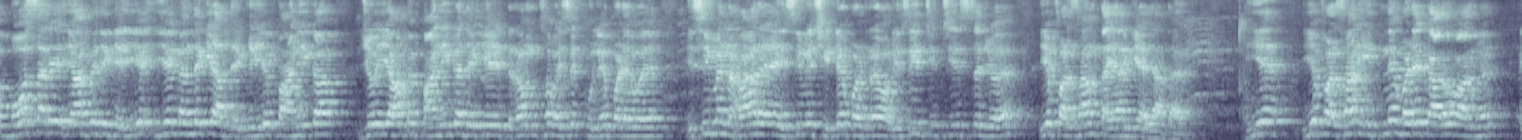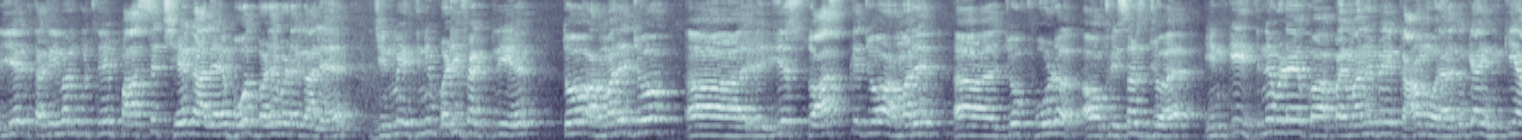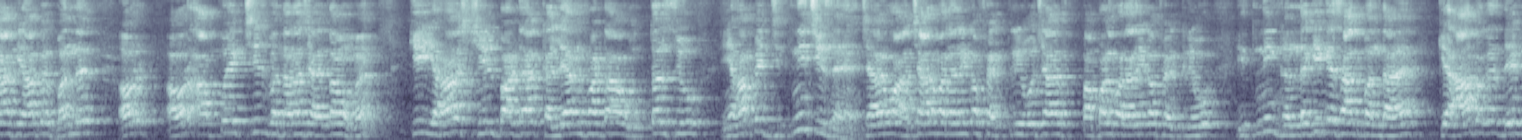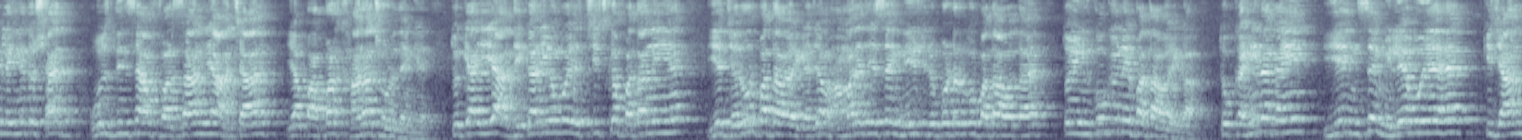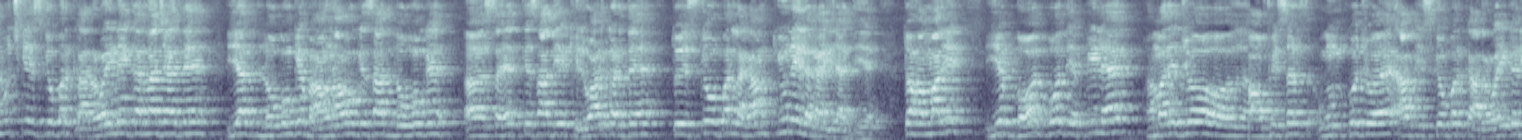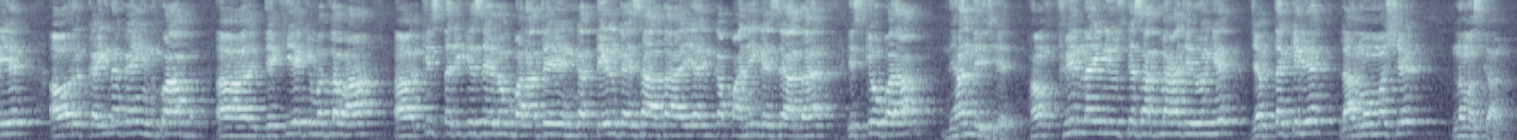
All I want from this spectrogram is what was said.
बहुत सारे यहाँ पे देखिए ये ये गंदगी आप देखिए ये पानी का जो यहाँ पे पानी का देखिए ड्रम सब ऐसे खुले पड़े हुए हैं। इसी में नहा रहे हैं इसी में छीटे पड़ रहे हैं और इसी चीज़ से जो है ये फरसान तैयार किया जाता है। ये ये फरसान इतने बड़े कारोबार में ये तकरीबन कुछ नहीं पाँच से छह गाले हैं बहुत बड़े बड़े गाले हैं जिनमें इतनी बड़ी फैक्ट्री है। तो हमारे जो आ, ये स्वास्थ्य के जो हमारे आ, जो फ़ूड ऑफिसर्स जो है इनके इतने बड़े पैमाने पे काम हो रहा है तो क्या इनकी आँख यहाँ पे बंद है? और और आपको एक चीज़ बताना चाहता हूँ मैं कि यहाँ शिल फाटा कल्याण फाटा उत्तर शिव यहाँ पे जितनी चीज़ें हैं, चाहे वो अचार बनाने का फैक्ट्री हो, चाहे पापड़ बनाने का फैक्ट्री हो, इतनी गंदगी के साथ बनता है कि आप अगर देख लेंगे तो शायद उस दिन से आप फरसान या अचार या पापड़ खाना छोड़ देंगे। तो क्या ये अधिकारियों को इस चीज़ का पता नहीं है? ये ज़रूर पता होगा जब हमारे जैसे न्यूज़ रिपोर्टर को पता होता है तो इनको क्यों नहीं पता होगा तो कहीं ना कहीं ये इनसे मिले हुए हैं कि जानबूझ के इसके ऊपर कार्रवाई नहीं करना चाहते हैं, या लोगों के भावनाओं के साथ, लोगों के सेहत के साथ ये खिलवाड़ करते हैं। तो इसके ऊपर लगाम क्यों नहीं लगाई जाती है? तो हमारी ये बहुत बहुत अपील है। हमारे जो ऑफिसर्स उनको जो है, आप इसके ऊपर कार्रवाई करिए। और कहीं ना कहीं इनको आप देखिए कि मतलब हाँ किस तरीके से ये लोग बनाते हैं, इनका तेल कैसा आता है या इनका पानी कैसे आता है, इसके ऊपर आप ध्यान दीजिए। हम फिर नई न्यूज़ के साथ में हाजिर होंगे। जब तक के लिए, लाल मोहम्मद शेख, नमस्कार।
